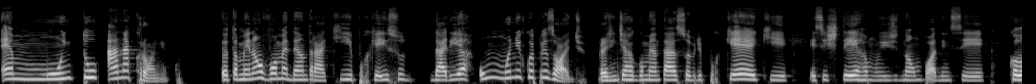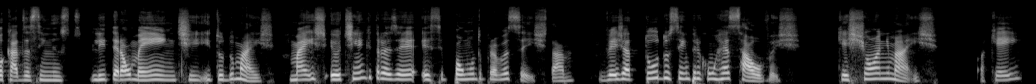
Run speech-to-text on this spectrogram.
é muito anacrônico eu também não vou me adentrar aqui, porque isso daria um único episódio para a gente argumentar sobre por que, que esses termos não podem ser colocados assim literalmente e tudo mais. Mas eu tinha que trazer esse ponto para vocês, tá? Veja tudo sempre com ressalvas. Questione mais, ok?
